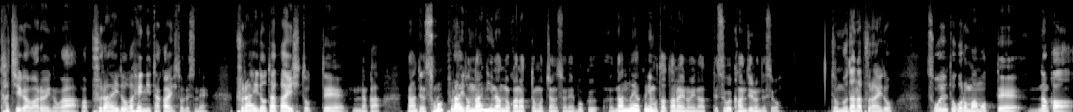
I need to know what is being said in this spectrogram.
たちが悪いのが、まあ、プライドが変に高い人ですね。プライド高い人ってなんかなんていうのそのプライド何になるのかなって思っちゃうんですよね僕。何の役にも立たないのになってすごい感じるんですよ。ちょ無駄なプライド。そういうところを守ってなんか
